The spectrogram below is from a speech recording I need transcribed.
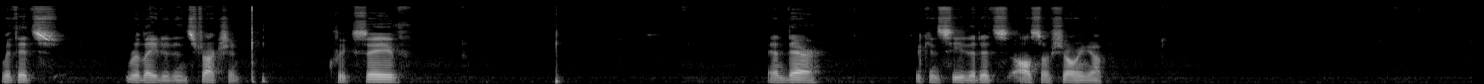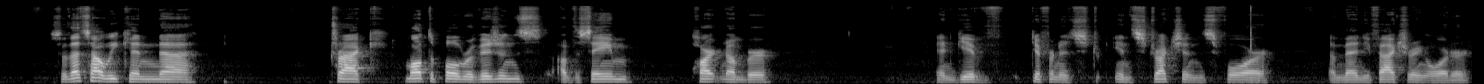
with its related instruction. Click Save. And there, we can see that it's also showing up. So that's how we can uh, track multiple revisions of the same part number and give different inst instructions for a manufacturing order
